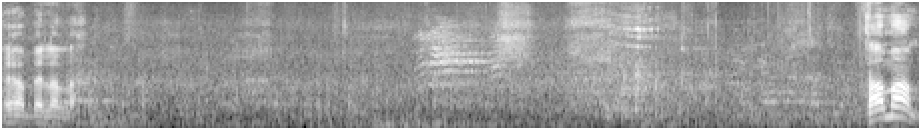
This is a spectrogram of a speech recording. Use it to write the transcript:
Peygamberallah. Tamam.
